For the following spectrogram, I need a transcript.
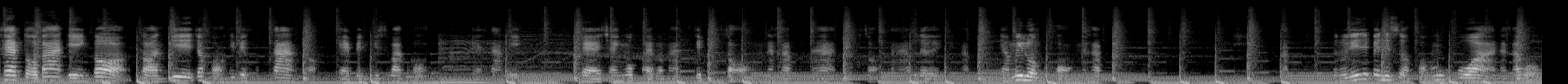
แค่ตัวบ้านเองก็ตอนที่เจ้าของที่เป็นคนสร้างเนาะแกเป็นวิศวกรนะแกสร้างเองแกใช้งบไปประมาณ 12 นะครับอ่า12 ล้านเลยนะครับยังไม่รวมของนะครับส่วนตรงนี้จะเป็นในส่วนของห้องครัวนะครับผม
